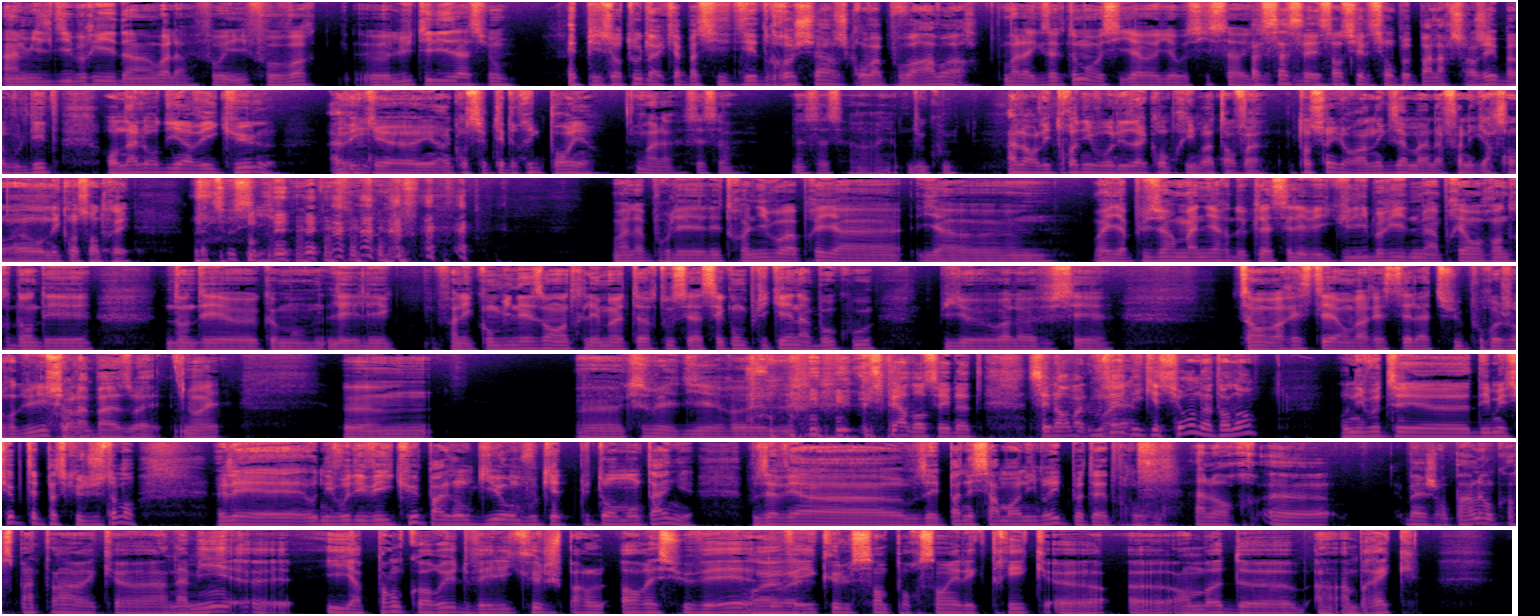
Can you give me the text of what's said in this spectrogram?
un mild hybride, un- voilà. Faut, il faut voir l'utilisation. Et puis surtout de la capacité de recharge qu'on va pouvoir avoir. Voilà, exactement aussi. Il y a, y aussi ça. Ça, c'est essentiel. Si on peut pas la recharger, ben vous le dites, on alourdit un véhicule avec Mhm. euh, un concept électrique pour rien. Voilà, c'est ça. Là, ça sert à rien. Du coup. Alors, les trois niveaux, on les a compris. Maintenant, enfin, attention, il y aura un examen à la fin, les garçons. hein, on est concentrés. Pas de souci. voilà pour les, les trois niveaux. Après, il y a, y a, euh, ouais, y a plusieurs manières de classer les véhicules hybrides, mais après on rentre dans des, dans des, euh, comment, les, les, enfin les combinaisons entre les moteurs, tout c'est assez compliqué. Il y en a beaucoup. Puis euh, voilà, c'est ça. On va rester, on va rester là-dessus pour aujourd'hui. Sur quoi. la base, ouais. Ouais. Euh, euh, Qu'est-ce que je voulais dire Euh, il se perd dans ses notes. C'est normal. Vous Ouais. avez des questions en attendant? Au niveau de ces, euh, des messieurs, peut-être parce que justement, les, au niveau des véhicules, par exemple, Guillaume, vous qui êtes plutôt en montagne, vous avez un, vous avez pas nécessairement un hybride, peut-être. Alors, euh, ben, j'en parlais encore ce matin avec euh, un ami. Euh, il n'y a pas encore eu de véhicule, je parle hors SUV, Ouais, de ouais. véhicule 100% électrique euh, euh, en mode euh, un break.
